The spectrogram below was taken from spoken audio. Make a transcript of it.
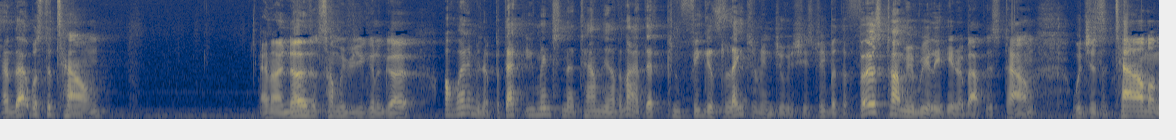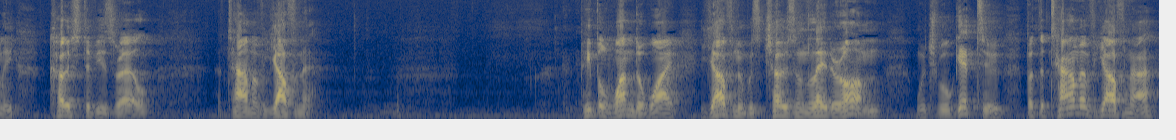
And that was the town. And I know that some of you are going to go, oh, wait a minute, but that you mentioned that town the other night. That configures later in Jewish history. But the first time we really hear about this town, which is a town on the coast of Israel, a town of Yavne. People wonder why Yavna was chosen later on, which we'll get to, but the town of Yavna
